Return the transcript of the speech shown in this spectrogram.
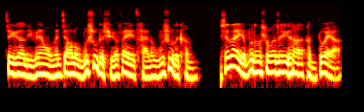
这个里边我们交了无数的学费，踩了无数的坑。现在也不能说这个很对啊。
